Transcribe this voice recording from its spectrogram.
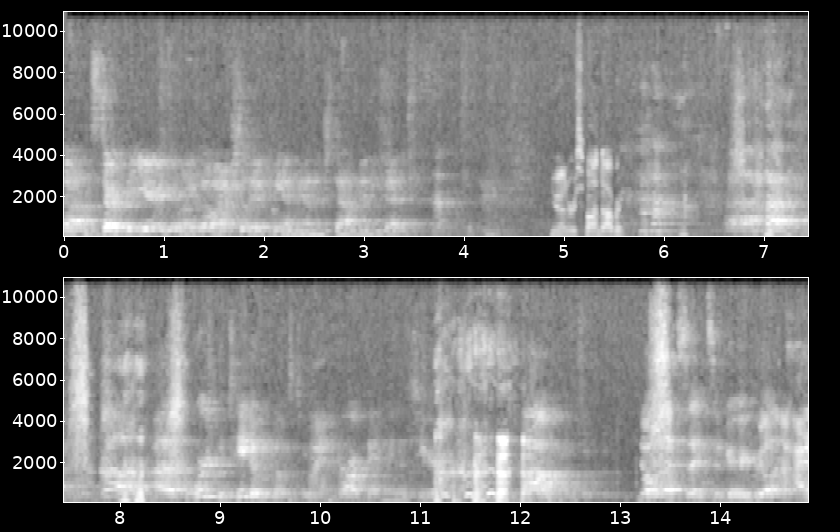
um, start the year and you're like, oh, actually I can't manage that many beds. You want to respond, Aubrey? Uh, well, uh, the word potato comes to mind for our family this year. um, no, that's a, it's a very real, and I,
